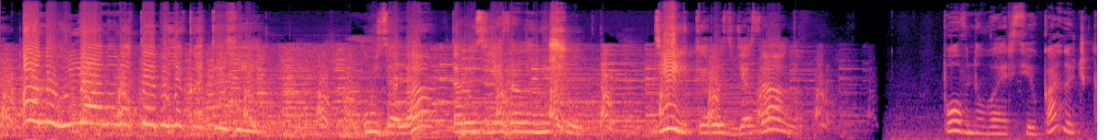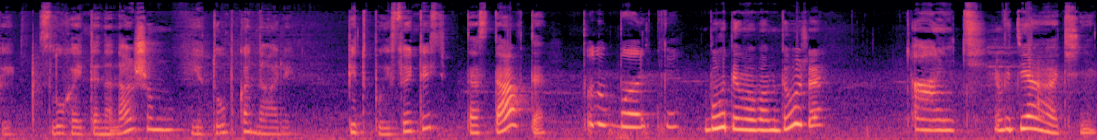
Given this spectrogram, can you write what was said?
Ану гляну на тебе, яка ти є. Узяла та розв'язала мішок. Тільки розв'язала. Повну версію казочки слухайте на нашому YouTube каналі. Підписуйтесь та ставте. Подобайки. Будемо вам дуже вдячні.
